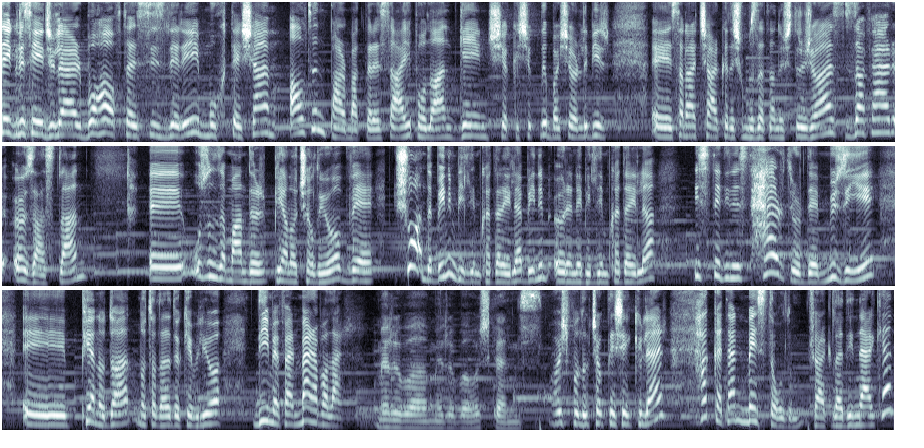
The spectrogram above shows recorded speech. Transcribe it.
Sevgili seyirciler bu hafta sizleri muhteşem altın parmaklara sahip olan genç, yakışıklı, başarılı bir e, sanatçı arkadaşımızla tanıştıracağız. Zafer Özaslan. E, uzun zamandır piyano çalıyor ve şu anda benim bildiğim kadarıyla, benim öğrenebildiğim kadarıyla istediğiniz her türde müziği e, piyanoda notalara dökebiliyor. Değil mi efendim? Merhabalar. Merhaba, merhaba, hoş geldiniz. Hoş bulduk, çok teşekkürler. Hakikaten mest oldum şarkıları dinlerken.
